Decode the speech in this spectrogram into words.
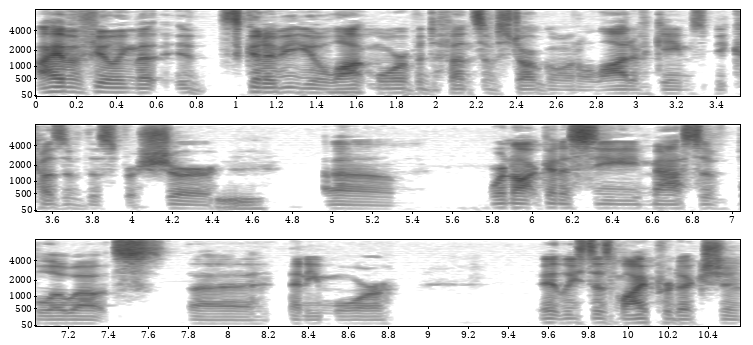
I have a feeling that it's going to be a lot more of a defensive struggle in a lot of games because of this for sure. Mm. Um, we're not going to see massive blowouts uh, anymore, at least as my prediction.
